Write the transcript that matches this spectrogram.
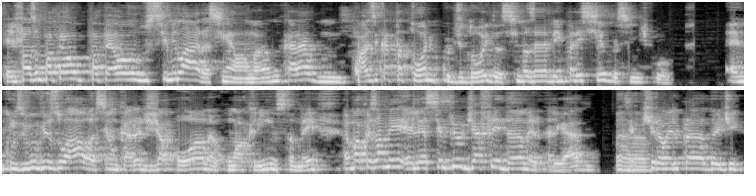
Ele faz um papel, papel similar, assim, é um, um cara quase catatônico, de doido, assim, mas é bem parecido, assim, tipo. É, inclusive o visual, assim, um cara de japona, com óculos também. É uma coisa meio. Ele é sempre o Jeffrey Dahmer, tá ligado? Aham. Sempre tiram ele pra doidinho.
